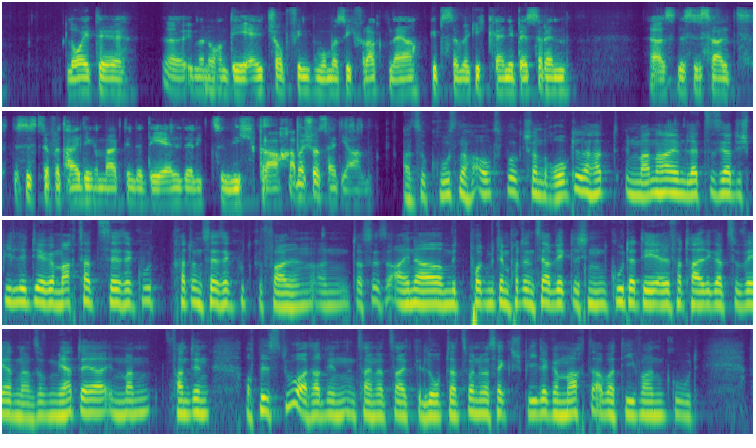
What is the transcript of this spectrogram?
Leute äh, immer noch einen DL-Job finden, wo man sich fragt, naja, gibt es da wirklich keine besseren also das ist halt, das ist der Verteidigermarkt in der DL, der liegt ziemlich brach, aber schon seit Jahren. Also Gruß nach Augsburg. John Rogel hat in Mannheim letztes Jahr die Spiele, die er gemacht hat, sehr, sehr gut, hat uns sehr, sehr gut gefallen. Und das ist einer mit, mit dem Potenzial wirklich ein guter DL-Verteidiger zu werden. Also mir hat der in Mann, fand den, auch Bill Stewart hat ihn in seiner Zeit gelobt, hat zwar nur sechs Spiele gemacht, aber die waren gut.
